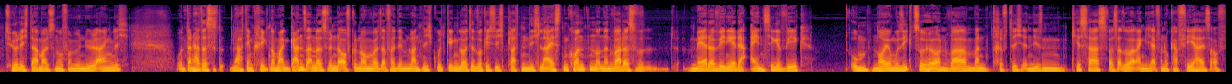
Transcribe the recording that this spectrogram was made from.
natürlich damals nur von Vinyl eigentlich. Und dann hat das nach dem Krieg nochmal ganz anders Wind aufgenommen, weil es einfach dem Land nicht gut ging, Leute wirklich sich Platten nicht leisten konnten. Und dann war das mehr oder weniger der einzige Weg, um neue Musik zu hören, war, man trifft sich in diesen Kissas, was also eigentlich einfach nur Café heißt auf,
